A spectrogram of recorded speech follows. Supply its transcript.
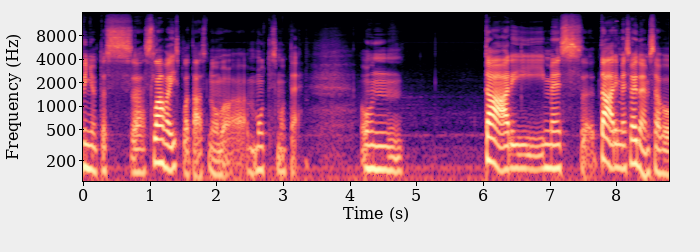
viņu tas uh, slava izplatās no uh, mutes mutē. Un tā arī, mēs, tā arī mēs veidojam savu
